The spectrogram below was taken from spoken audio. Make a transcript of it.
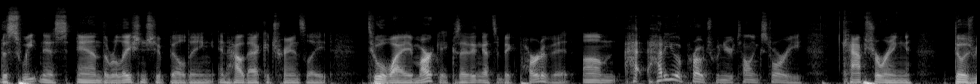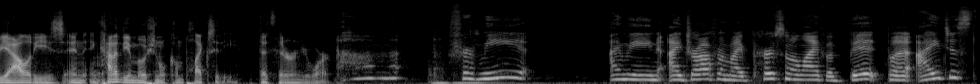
the sweetness and the relationship building and how that could translate to a YA market because I think that's a big part of it. Um, how, how do you approach when you're telling story, capturing those realities and, and kind of the emotional complexity that's there in your work? For me, I mean, I draw from my personal life a bit, but I just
